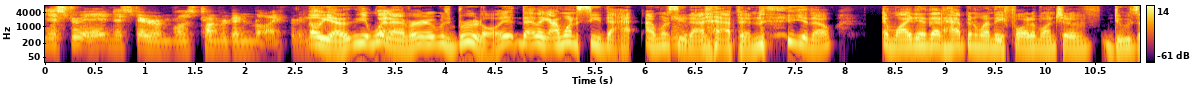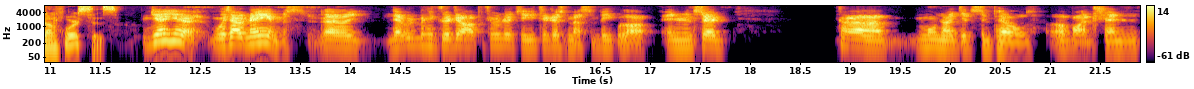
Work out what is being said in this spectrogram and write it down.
the, str- the was covered in blood. Oh yeah, yeah, whatever. It was brutal. It, that, like I want to see that. I want to see Mhm. that happen. You know. And why didn't that happen when they fought a bunch of dudes on horses? Yeah, yeah, without names. Uh, that would have been a good opportunity to just mess some people up. And instead, uh, Moon Knight gets impaled a bunch, and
